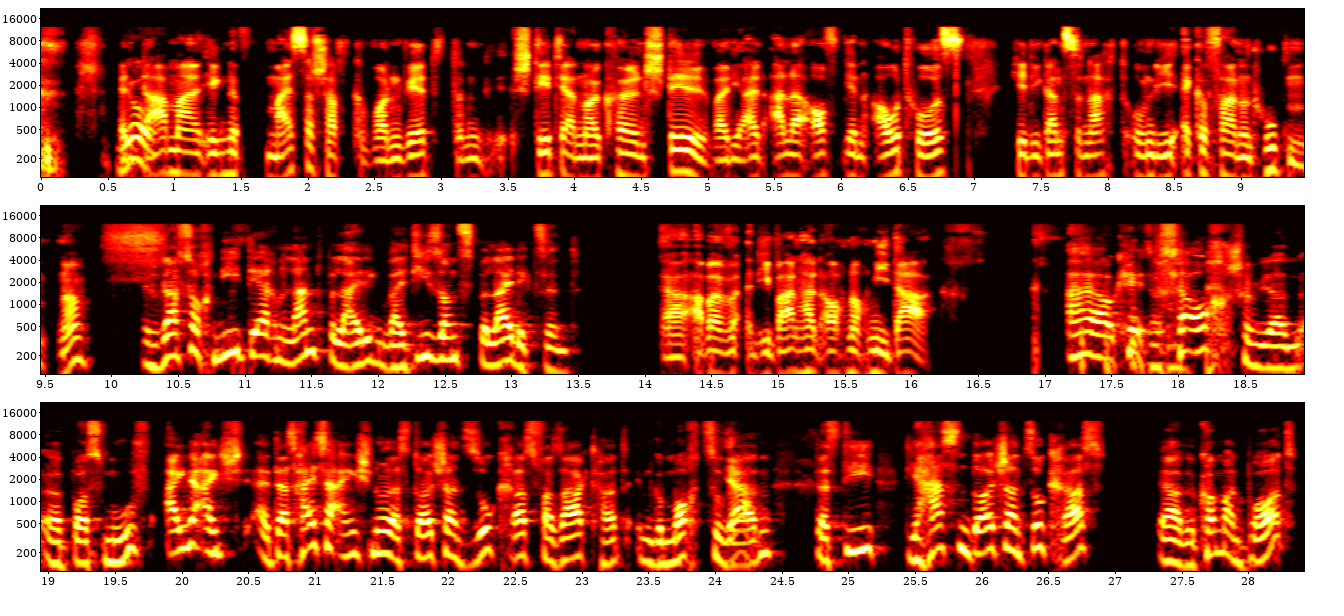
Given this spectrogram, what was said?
wenn jo. da mal irgendeine Meisterschaft gewonnen wird, dann steht ja Neukölln still, weil die halt alle auf ihren Autos hier die ganze Nacht um die Ecke fahren und hupen, ne? Du darfst auch nie deren Land beleidigen, weil die sonst beleidigt sind. Ja, aber die waren halt auch noch nie da. Ah, ja, okay, das ist ja auch schon wieder ein äh, Boss-Move. Eigentlich, äh, das heißt ja eigentlich nur, dass Deutschland so krass versagt hat, im gemocht zu werden, ja. dass die, die hassen Deutschland so krass. Ja, willkommen an Bord.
